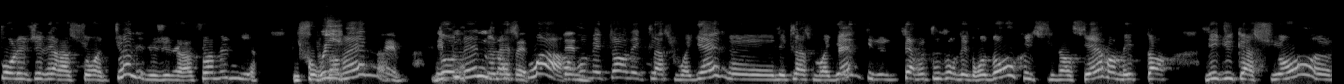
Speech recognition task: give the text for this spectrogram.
pour les générations actuelles et les générations à venir. Il faut quand même donner de l'espoir en remettant les classes moyennes, euh, les classes moyennes qui servent toujours des dredons, crise financière, en mettant l'éducation, euh,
